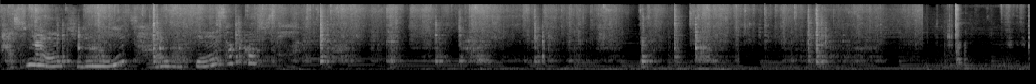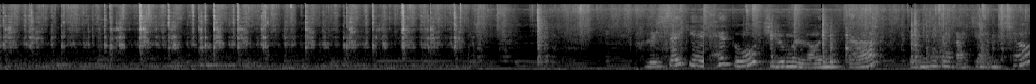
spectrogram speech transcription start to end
다시마에 기름이 잘 익게 섞어주세요. 불을 세게 해도 기름을 넣으니까 연기가 나지 않죠?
